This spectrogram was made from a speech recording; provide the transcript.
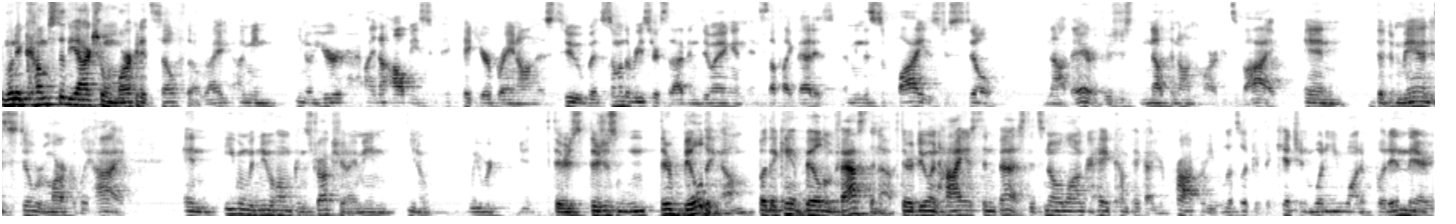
When it comes to the actual market itself, though, right? I mean, you know, you're, I know I'll be pick, pick your brain on this too, but some of the research that I've been doing and, and stuff like that is, I mean, the supply is just still not there. There's just nothing on the market to buy. And the demand is still remarkably high. And even with new home construction, I mean, you know, we were there's there's just they're building them but they can't build them fast enough. They're doing highest and best. It's no longer hey come pick out your property. Let's look at the kitchen. What do you want to put in there?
